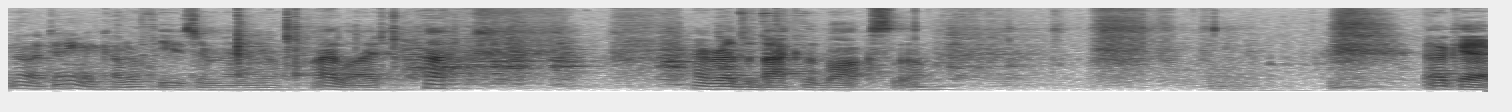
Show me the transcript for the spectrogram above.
no, it didn't even come with the user manual. I lied. Ha. I read the back of the box though. Okay,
